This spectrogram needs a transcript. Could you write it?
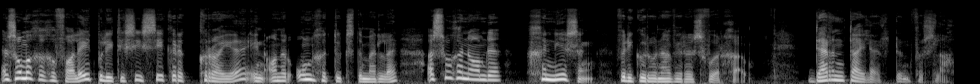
In sommige gevalle het politici sekere kruie en ander ongetoetste middele as sogenaamde genesing vir die koronavirus voorgehou. Darren Taylor doen verslag.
